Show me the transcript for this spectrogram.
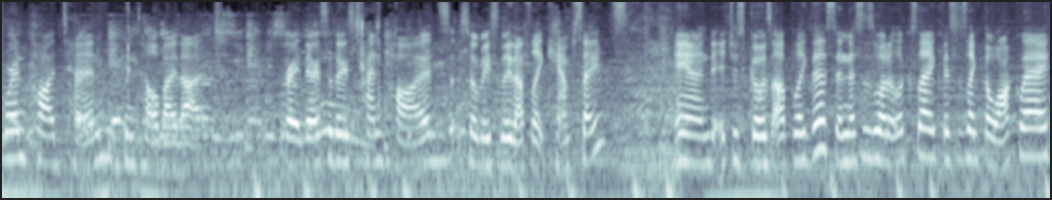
we're in pod 10 you can tell by that right there. So there's 10 pods so basically that's like campsites. And it just goes up like this and this is what it looks like. This is like the walkway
